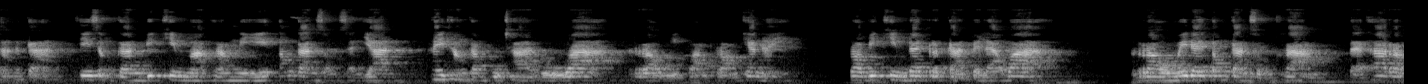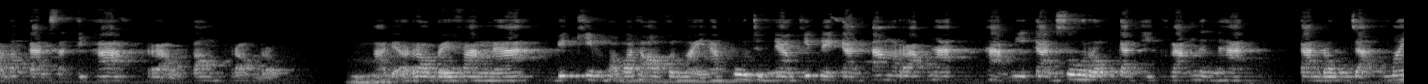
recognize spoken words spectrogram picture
ถานการณ์ ที่สำคัญบิ๊กคิมมาครั้งนี้ต้องการส่งสัญญาณ ให้ทางกัมพูชารู้ว่าเรามีความพร้อมแค่ไหน เพราะบิ๊กคิมได้ประกาศไปแล้วว่า เราไม่ได้ต้องการสงคราม แต่ถ้าเราต้องการสันติภาพเราต้องพร้อมรบอะเดี๋ยวเราไปฟังนะบิ๊กคิมพบทอคนใหม่นะ พูดถึงแนวคิดในการตั้งรับนะ หากมีการสู้รบกันอีกครั้งหนึ่งนะฮะ การรบจะไม่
